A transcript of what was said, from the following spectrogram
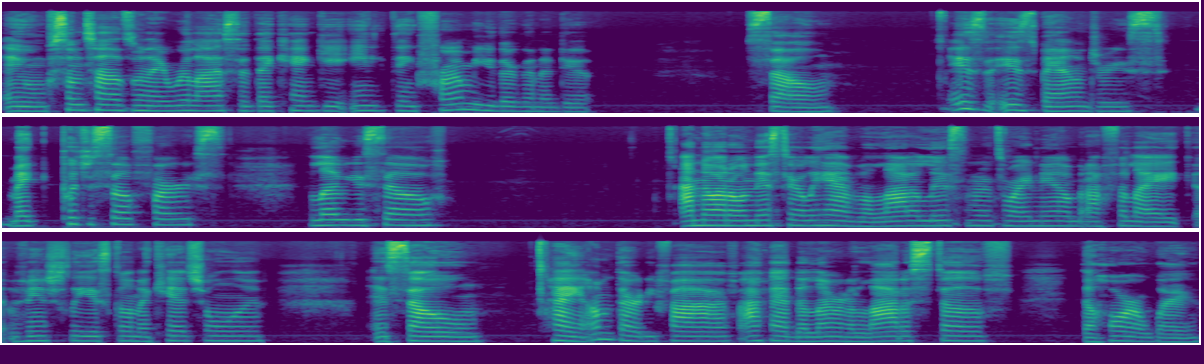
And sometimes when they realize that they can't get anything from you, they're going to dip. So it's it's boundaries. Make put yourself first. Love yourself. I know I don't necessarily have a lot of listeners right now, but I feel like eventually it's gonna catch on. And so, hey, I'm 35. I've had to learn a lot of stuff the hard way.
